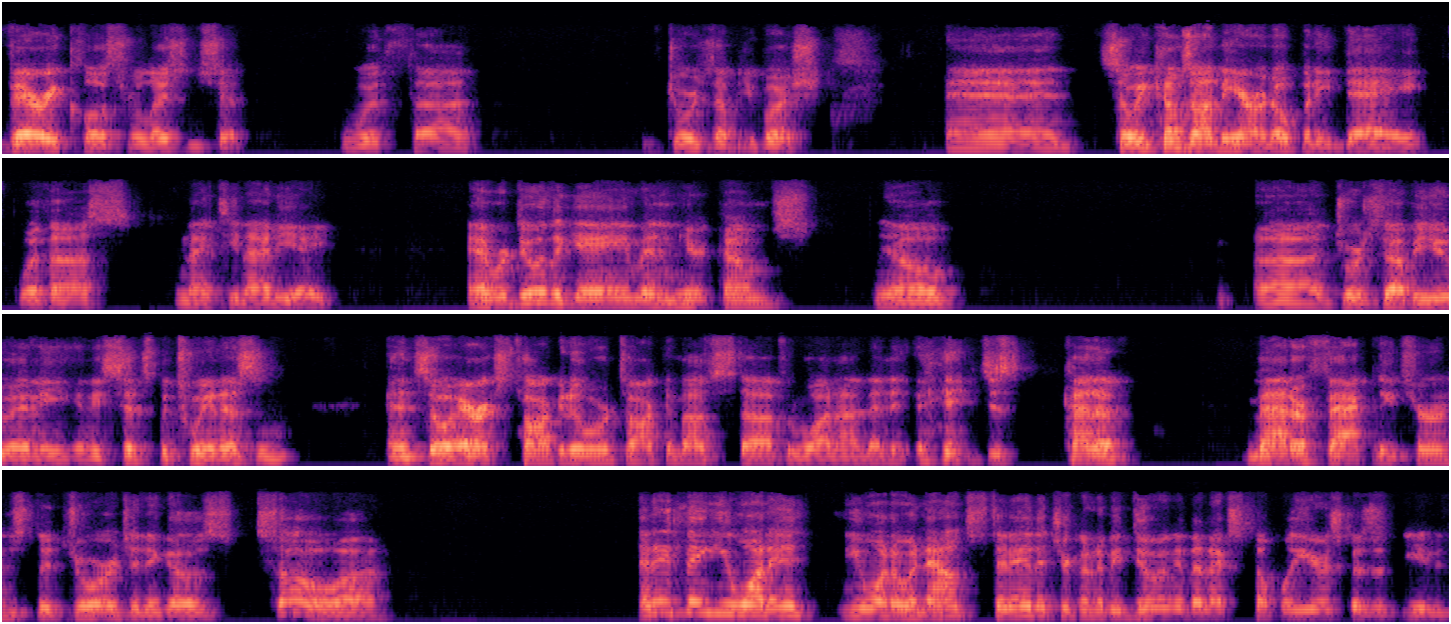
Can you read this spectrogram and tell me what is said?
very close relationship with uh, George W. Bush. And so he comes on the air on opening day with us in 1998. And we're doing the game, and here comes, you know, uh, George W. and he and he sits between us, and and so Eric's talking to him, we're talking about stuff and whatnot. Then it, it just kind of matter of factly turns to George and he goes, "So, uh, anything you want to you want to announce today that you're going to be doing in the next couple of years? Because you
